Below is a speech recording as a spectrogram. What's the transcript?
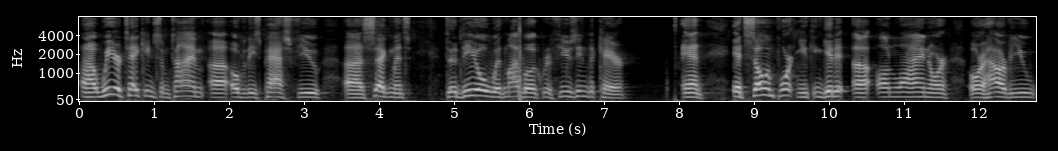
Uh, we are taking some time uh, over these past few uh, segments to deal with my book, Refusing the Care. And it's so important. You can get it uh, online or, or however you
